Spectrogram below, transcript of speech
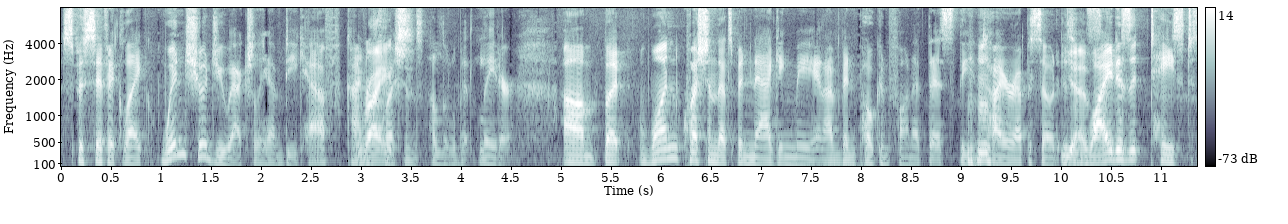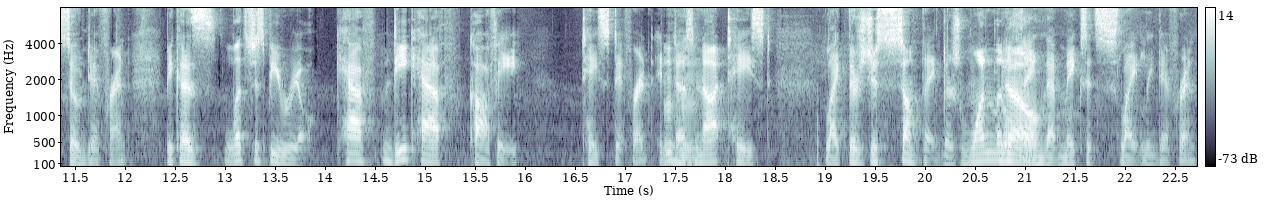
specific like when should you actually have decaf kind Right. of questions a little bit later. Um, but one question that's been nagging me, and I've been poking fun at this the entire episode, is Yes. why does it taste so different? Because let's just be real, calf decaf coffee tastes different. It does Mm-hmm. not taste like there's just something. There's one little No. thing that makes it slightly different.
